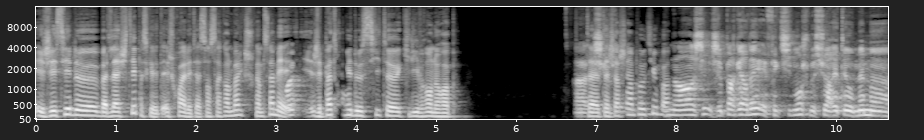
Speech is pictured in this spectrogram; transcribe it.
Et j'ai essayé de, bah, de l'acheter parce qu'elle était, je crois, elle était à 150 balles, quelque chose comme ça, mais j'ai pas trouvé de site qui livrait en Europe. Ah, t'as cherché un peu aussi ou pas? Non, j'ai pas regardé. Effectivement, je me suis arrêté au même euh,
